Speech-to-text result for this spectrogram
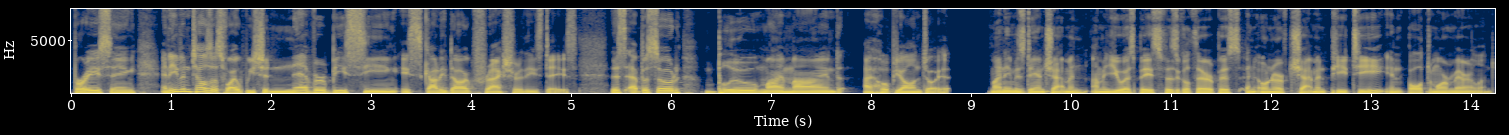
bracing, and even tells us why we should never be seeing a Scotty dog fracture these days. This episode blew my mind. I hope y'all enjoy it. My name is Dan Chapman. I'm a US based physical therapist and owner of Chapman PT in Baltimore, Maryland.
